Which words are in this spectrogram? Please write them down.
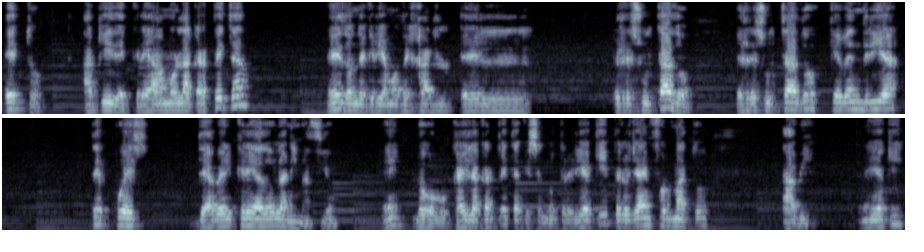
Esto, aquí de, creamos la carpeta, ¿eh? donde queríamos dejar el, el resultado, el resultado que vendría después de haber creado la animación. ¿eh? Luego buscáis la carpeta que se encontraría aquí, pero ya en formato AVI. Tenéis aquí,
